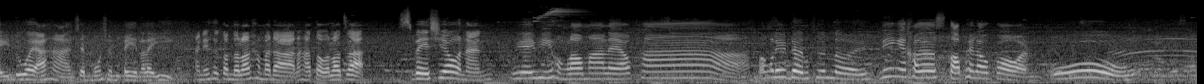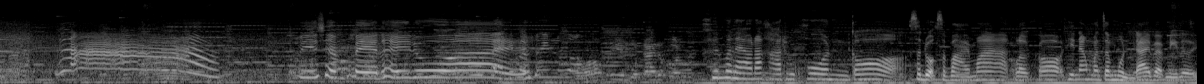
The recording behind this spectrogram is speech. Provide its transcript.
ด์ด้วยอาหารแชมปงแชมเปญอะไรอีก อันนี้คือกอนโดล่าธรรมดานะคะ แต่ว่าเราจะสเปเชียลนั้น VIP ของเรามาแล้วค่ะ ต้องรีบเดินขึ้นเลย นี่ไงเขาจะสต็อปให้เราก่อนโอ้มีแชมเปญให้ด้วย ขึ้นมาแล้วนะคะ ทุกคนก็สะดวกสบายมาก แล้วก็ที่นั่งมันจะหมุนได้แบบนี้เลย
